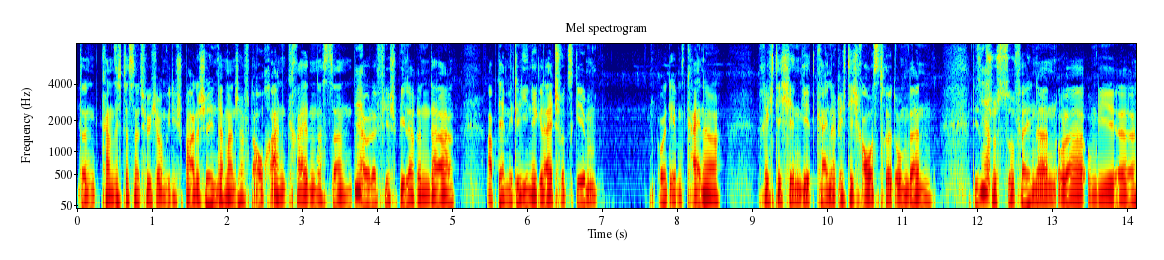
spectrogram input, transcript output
dann kann sich das natürlich irgendwie die spanische Hintermannschaft auch ankreiden, dass dann drei Ja. oder vier Spielerinnen da ab der Mittellinie Geleitschutz geben und eben keiner richtig hingeht, keine richtig raustritt, um dann diesen Ja. Schuss zu verhindern oder um die äh,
